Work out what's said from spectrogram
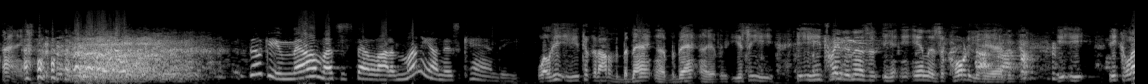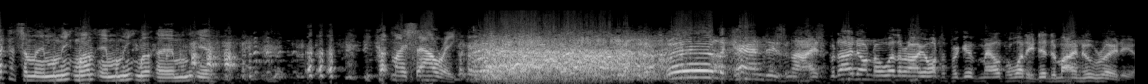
Thanks. Zookie, Mel must have spent a lot of money on this candy. Well, he, he took it out of the bank. Uh, uh, you see, he, he traded in his, in his accordion. Uh, he, he, He collected some uh, money, mon- uh, money, mon- uh, money, uh, He cut my salary. Well, the candy's nice, but I don't know whether I ought to forgive Mel for what he did to my new radio.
